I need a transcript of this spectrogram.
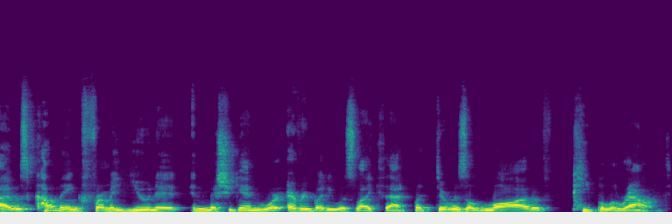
I was coming from a unit in Michigan where everybody was like that, but there was a lot of people around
